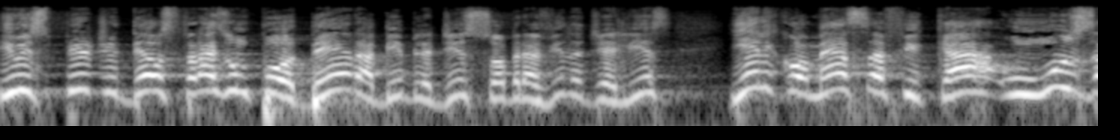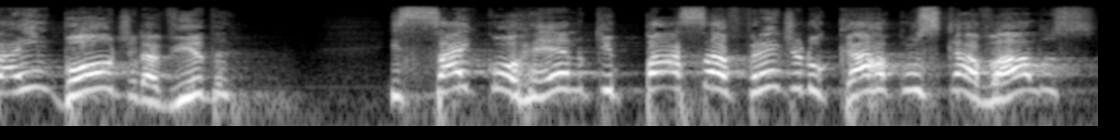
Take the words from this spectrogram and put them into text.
e o Espírito de Deus traz um poder, a Bíblia diz, sobre a vida de Elias, e ele começa a ficar um Usain Bolt da vida, e sai correndo, que passa à frente do carro com os cavalos,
